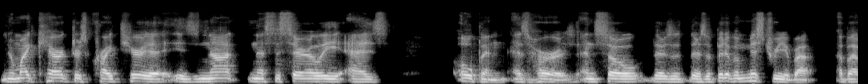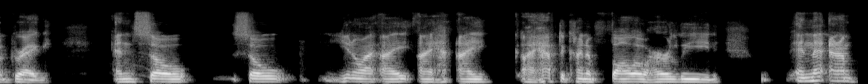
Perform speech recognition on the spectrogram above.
you know my character's criteria is not necessarily as open as hers. And so there's a there's a bit of a mystery about about greg. And so so you know i i i i have to kind of follow her lead. And that and i'm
